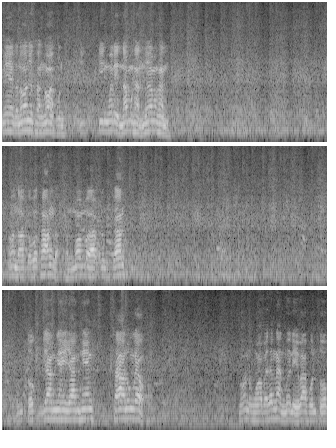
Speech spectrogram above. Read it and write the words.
แม่ก็นอนอยู่ข้างนอกคนอีกิ้งมาเล่นน้ำมังหันเมื่อมังหันนอนหลับกับว่าค้างแบบหันมอมมาหลับกับค้างฝนตกย่างใหญ่ย่างแห้งซาลงแล้ว นอนหัวไปทั้งนั้นเมื่อนี่ว่าฝนตก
